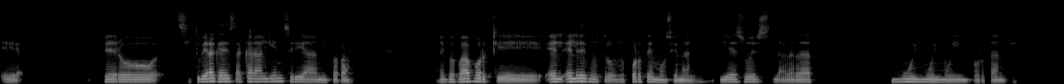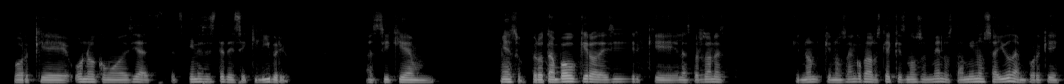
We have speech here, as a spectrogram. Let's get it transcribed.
eh, pero si tuviera que destacar a alguien sería mi papá a mi papá porque él, él es nuestro soporte emocional y eso es la verdad muy, muy, muy importante porque uno, como decía, es- es- tienes este desequilibrio. Así que mm, eso, pero tampoco quiero decir que las personas que, no, que nos han comprado los queques no son menos, también nos ayudan porque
